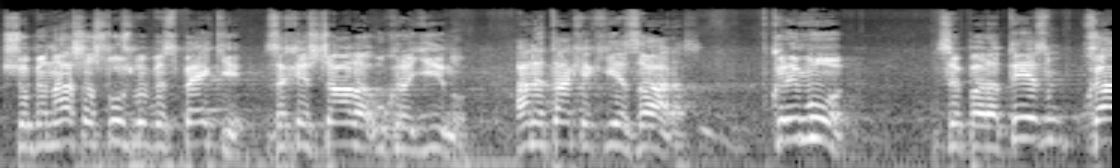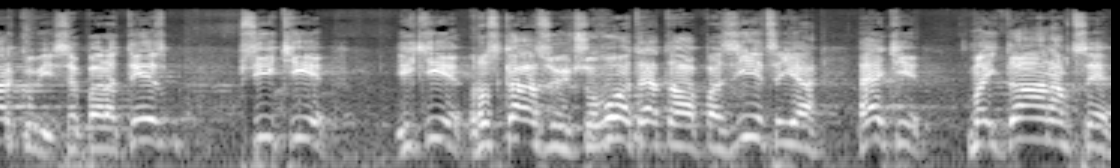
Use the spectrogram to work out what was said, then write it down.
щоб наша служба безпеки захищала Україну, а не так, як є зараз. В Криму сепаратизм, в Харкові сепаратизм. Всі ті, які розказують, що от ця опозиція, ці майдановці,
